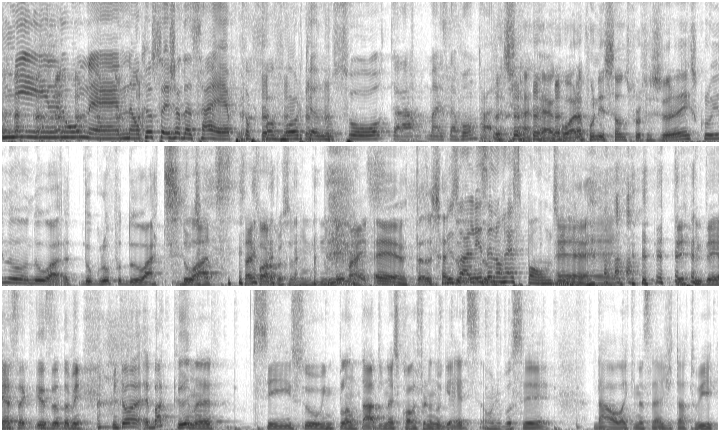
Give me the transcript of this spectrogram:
Milho, né? Não que eu seja dessa época, por favor, que eu não sou, tá? Mas dá vontade. É, agora a punição dos professores é excluir do, do, do grupo do Whats. Do Whats. Sai fora, professor. Não, não vem mais. É, tá- Visualiza do- e não responde. É, tem, tem essa questão também. Então é bacana, né? Ser isso implantado na escola Fernando Guedes, onde você dá aula aqui na cidade de Tatuí,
